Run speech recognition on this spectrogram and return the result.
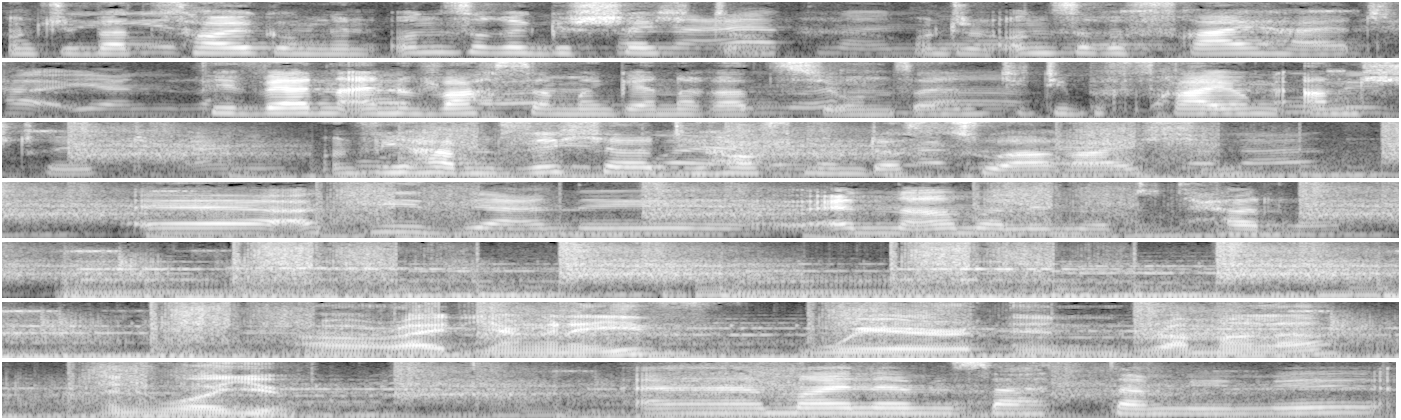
und Überzeugung in unsere Geschichte und in unsere Freiheit, wir werden eine wachsame Generation sein, die die Befreiung anstrebt. Und wir haben sicher die Hoffnung, das zu erreichen. All right, Young and Naive, we're in Ramallah. And who are you? Uh, my name is Zahd Tamimi.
